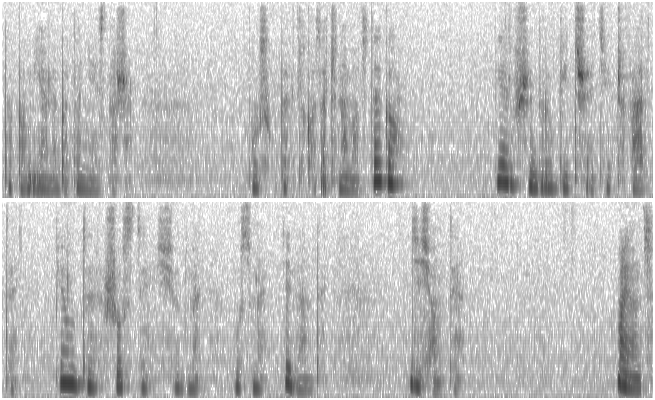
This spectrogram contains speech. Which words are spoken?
to pomijamy, bo to nie jest nasze półsłupek, tylko zaczynamy od tego. Pierwszy, drugi, trzeci, czwarty, piąty, szósty, siódmy, ósmy, dziewiąty, dziesiąty. Mając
